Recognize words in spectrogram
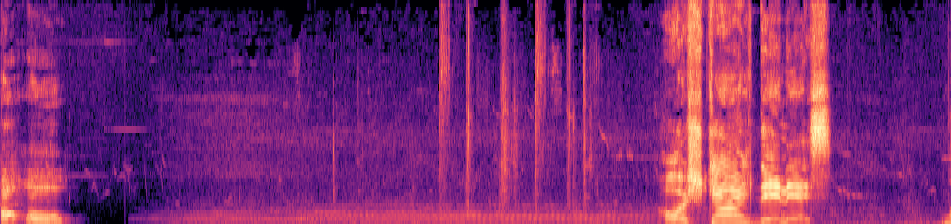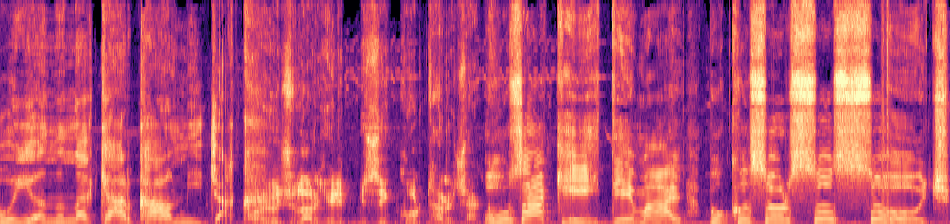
Oh oh. Hoş geldiniz. Bu yanına kar kalmayacak. Koruyucular gelip bizi kurtaracak. Uzak ihtimal bu kusursuz suç.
